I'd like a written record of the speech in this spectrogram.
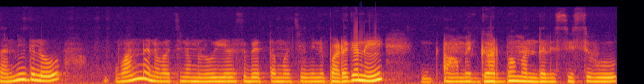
సన్నిధిలో వందన వచనములు ఎలిజబెత్తమ్మ చెవిని పడగనే ఆమె గర్భమందలి శిశువు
